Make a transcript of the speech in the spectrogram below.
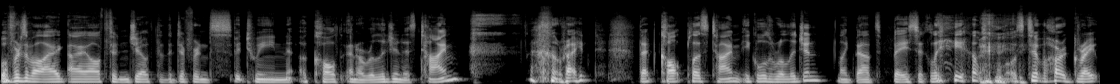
Well, first of all, I, I often joke that the difference between a cult and a religion is time, right? That cult plus time equals religion. Like that's basically most of our great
